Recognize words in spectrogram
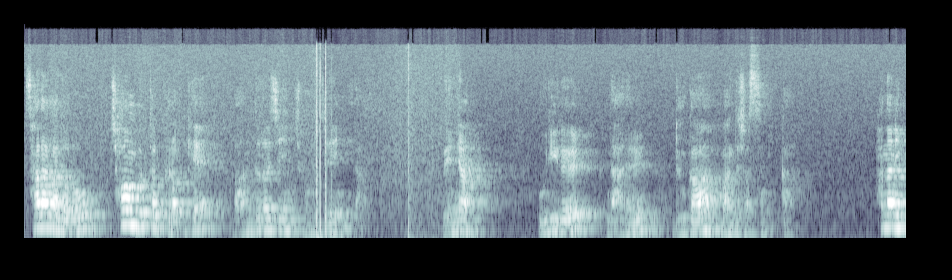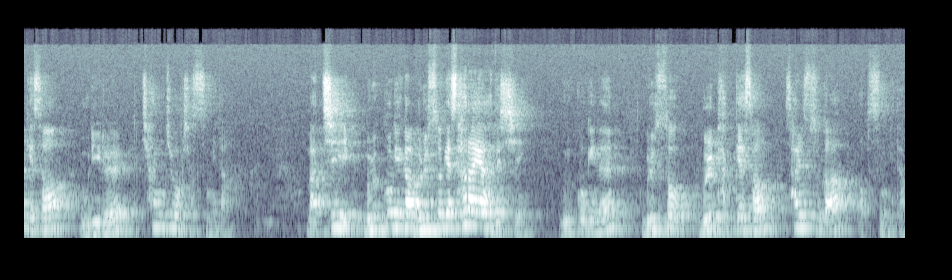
살아가도록 처음부터 그렇게 만들어진 존재입니다. 왜냐? 우리를, 나를 누가 만드셨습니까? 하나님께서 우리를 창조하셨습니다. 마치 물고기가 물속에 살아야 하듯이 물고기는 물속, 물 밖에서 살 수가 없습니다.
